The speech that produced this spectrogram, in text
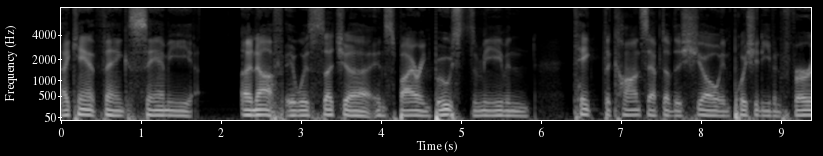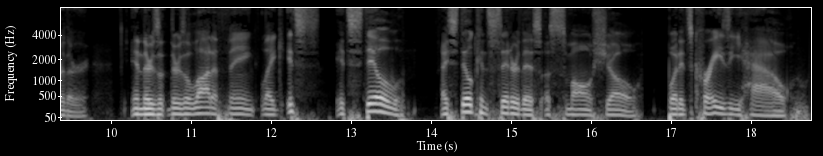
I can't thank Sammy enough. It was such a inspiring boost to me even take the concept of the show and push it even further. And there's there's a lot of thing like it's it's still I still consider this a small show, but it's crazy how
